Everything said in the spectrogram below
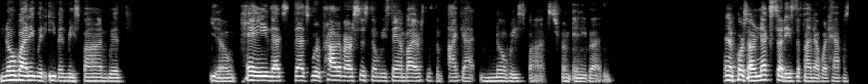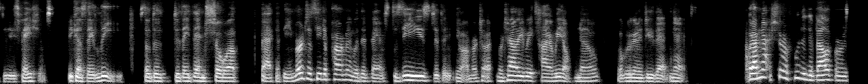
Nobody would even respond with, you know, hey, that's that's we're proud of our system. We stand by our system. I got no response from anybody. And of course, our next study is to find out what happens to these patients because they leave. So do, do they then show up back at the emergency department with advanced disease? Do the, you know, our mortality rates higher? We don't know, but we're going to do that next. But I'm not sure who the developers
